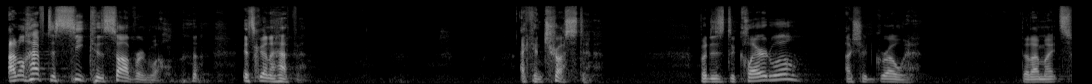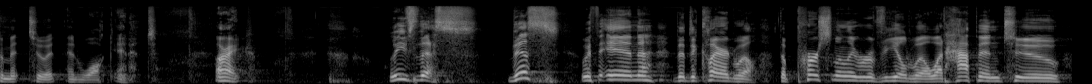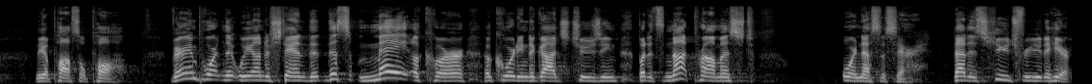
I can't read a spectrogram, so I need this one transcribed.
I don't have to seek his sovereign will. it's going to happen. I can trust in it. But his declared will, I should grow in it, that I might submit to it and walk in it. All right, leaves this. This within the declared will, the personally revealed will, what happened to the Apostle Paul. Very important that we understand that this may occur according to God's choosing, but it's not promised or necessary. That is huge for you to hear.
